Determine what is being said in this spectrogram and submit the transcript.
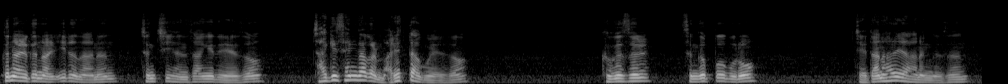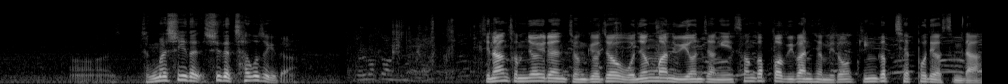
그날 그날 일어나는 정치 현상에 대해서 자기 생각을 말했다고 해서 그것을 선거법으로 재단하려 하는 것은 어, 정말 시대, 시대착오적이다. 지난 금요일엔 정교조 원영만 위원장이 선거법 위반 혐의로 긴급 체포되었습니다.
